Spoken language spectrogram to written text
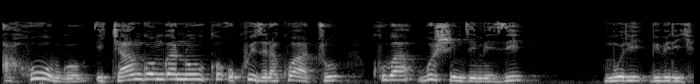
ahubwo icyangombwa ni uko ukwizera kwacu kuba gushinze imizi muri bibiliya.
